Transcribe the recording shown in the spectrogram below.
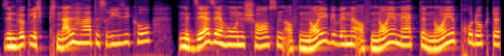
sind wirklich knallhartes Risiko mit sehr, sehr hohen Chancen auf neue Gewinne, auf neue Märkte, neue Produkte,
